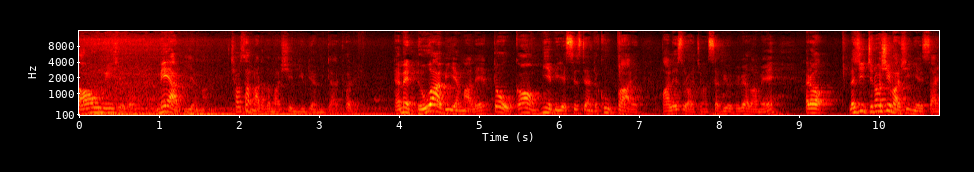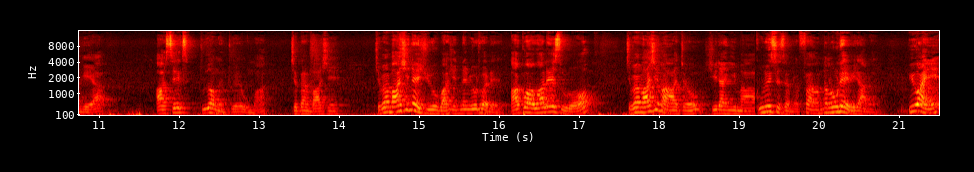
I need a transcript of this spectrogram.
1000ဝင်းရှိတော့မဲ့ RPM မှာ65.8 Newton meter ထွက်တယ် ဒါပေမဲ့ low RPM မှာလည်းတော့ကောင်းအောင်မြင့်ပြီးတဲ့ system တစ်ခုပါတယ်ဘာလဲဆိုတော့ကျွန်တော်ဆက်ပြီးပြောပြသွားမယ်အဲ့တော့လက်ရှိကျွန်တော်ရှေ့မှာရှိနေတဲ့ဆိုင်ကယ်က R6 2012ဟိုမှာဂျပန်ဘာရှင်ဂျပန်ဘာရှင်နဲ့ယူရိုဘာရှင်နှစ်မျိုးထွက်တယ်ဘာကွာသွားလဲဆိုတော့ဂျပန်ဘာရှင်မှာကျွန်တော်ရေတိုင်ကြီးမှာ cooling system နဲ့ fan နှလုံးထည့်ပေးထားမယ်ပြီးသွားရင်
